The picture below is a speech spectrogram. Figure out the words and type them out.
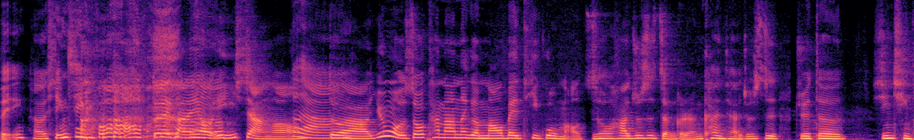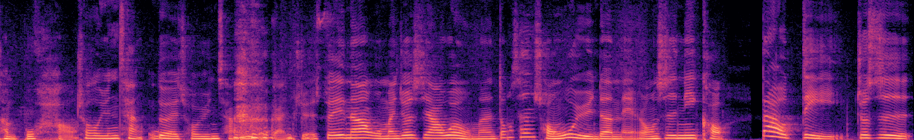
卑，还有心情不好，对，可能有影响哦。对啊，对啊，因为我有时候看到那个猫被剃过毛之后，它就是整个人看起来就是觉得。心情很不好，愁云惨雾，对，愁云惨雾的感觉。所以呢，我们就是要问我们东森宠物云的美容师 Nico，到底就是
